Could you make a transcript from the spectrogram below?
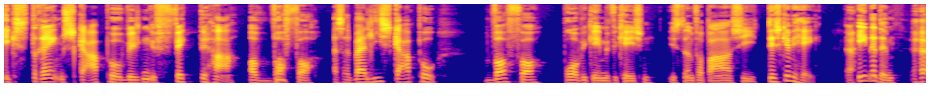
ekstremt skarp på, hvilken effekt det har, og hvorfor. Altså være lige skarp på, hvorfor bruger vi gamification, i stedet for bare at sige, det skal vi have. Ja. En af dem. Ja.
